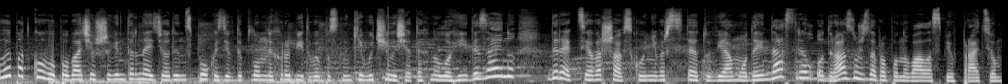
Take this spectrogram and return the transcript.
Випадково побачивши в інтернеті один з показів дипломних робіт випускників училища технології дизайну, дирекція Варшавського університету Віамода Індастріал одразу ж запропонувала співпрацю.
